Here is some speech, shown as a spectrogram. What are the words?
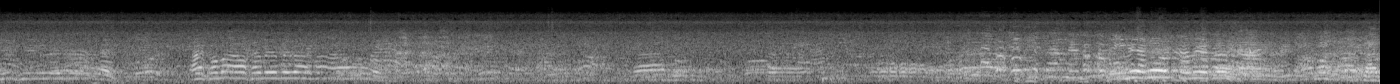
นี่ทีเลยเลยอะเขามาเอาใครไม่ไม่ได้มาเอาครับผมตัวเรียกเรื่องตัวเรียกเรื่องการสัน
